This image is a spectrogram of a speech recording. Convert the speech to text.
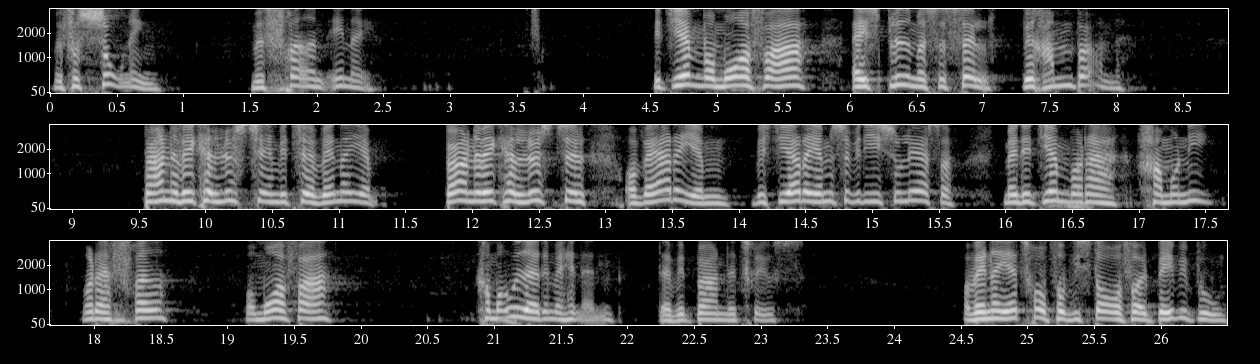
med forsoningen, med freden indad. Et hjem, hvor mor og far er i splid med sig selv, vil ramme børnene. Børnene vil ikke have lyst til at invitere venner hjem. Børnene vil ikke have lyst til at være derhjemme. Hvis de er derhjemme, så vil de isolere sig. Men det er et hjem, hvor der er harmoni, hvor der er fred, hvor mor og far kommer ud af det med hinanden. Der vil børnene trives. Og venner, jeg tror på, at vi står for et babyboom.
